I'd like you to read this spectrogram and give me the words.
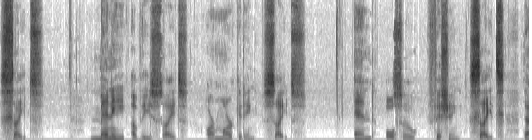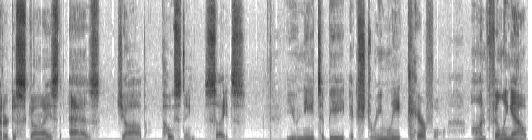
sites. Many of these sites are marketing sites and also phishing sites that are disguised as job posting sites. You need to be extremely careful on filling out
